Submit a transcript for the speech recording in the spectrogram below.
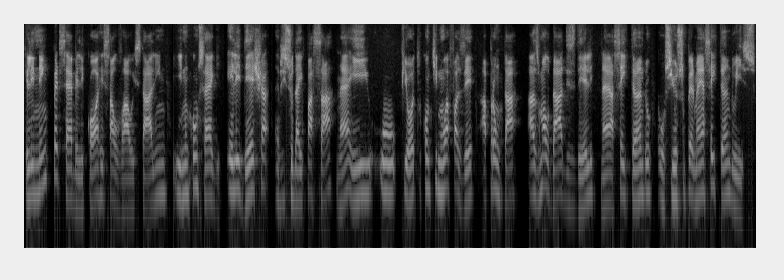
que ele nem percebe, ele corre salvar o Stalin e não consegue. Ele deixa isso daí passar, né, e o Piotr continua a fazer, aprontar as maldades dele, né? Aceitando o, e o Superman aceitando isso.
